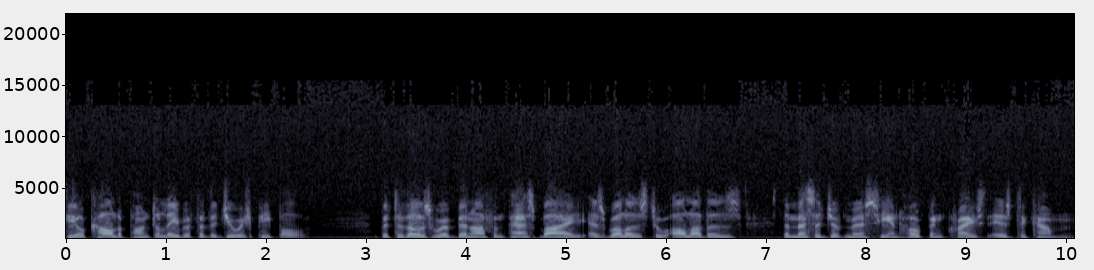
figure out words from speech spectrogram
feel called upon to labor for the Jewish people. But to those who have been often passed by, as well as to all others, the message of mercy and hope in Christ is to come.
